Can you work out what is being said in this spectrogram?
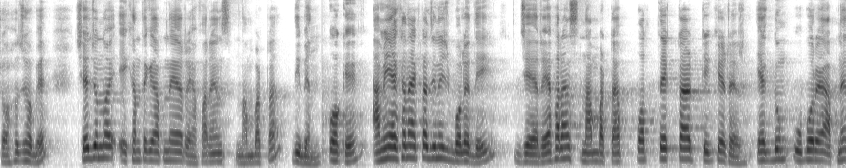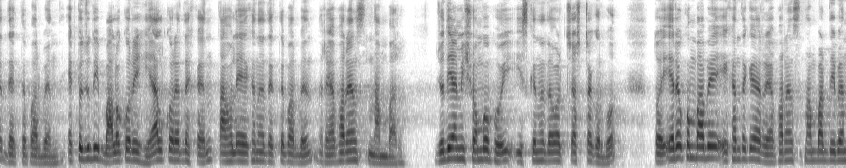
সহজ হবে। সেই জন্য এখান থেকে আপনি রেফারেন্স নাম্বারটা দিবেন। ওকে আমি এখানে একটা জিনিস বলে দিই যে রেফারেন্স নাম্বারটা প্রত্যেকটা টিকেটের একদম উপরে আপনি দেখতে পারবেন। একটু যদি ভালো করে হেয়াল করে দেখেন, তাহলে এখানে দেখতে পারবেন রেফারেন্স নাম্বার যদি আমি সম্ভব হই স্ক্যানে দেওয়ার চেষ্টা করব। তো এরকমভাবে এখান থেকে রেফারেন্স নাম্বার দিবেন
